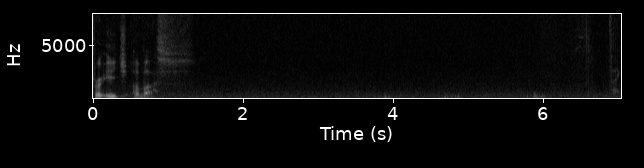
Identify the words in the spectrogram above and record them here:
for each of us. Thank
